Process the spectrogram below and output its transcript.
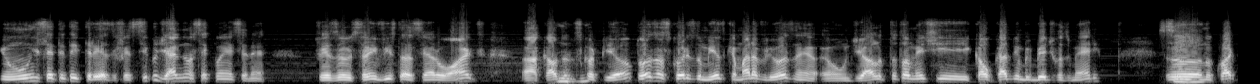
e um em 73. Ele fez cinco diários numa sequência, né? Fez o Estranho Vista da Sarah Ward, a Cauda uhum. do Escorpião, Todas as Cores do Medo, que é maravilhoso, né? É um diálogo totalmente calcado em um bebê de Rosemary. Uh, no, quarto,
